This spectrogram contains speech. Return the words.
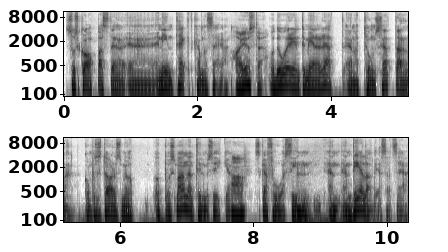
så skapas det eh, en intäkt kan man säga. Ja, just det. Och då är det inte mer än rätt än att tonsättarna, kompositören som är upp, upphovsmannen till musiken, Ja. ska få sin, en, en del av det så att säga.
